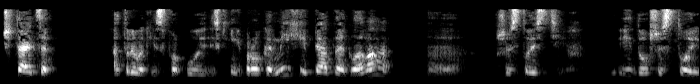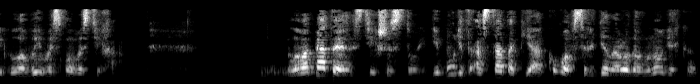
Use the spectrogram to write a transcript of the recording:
Читается отрывок из, из книги пророка Михи, 5 глава, 6 стих, и до 6 главы 8 стиха. Глава 5, стих 6. «И будет остаток Якова в среде народов многих, как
